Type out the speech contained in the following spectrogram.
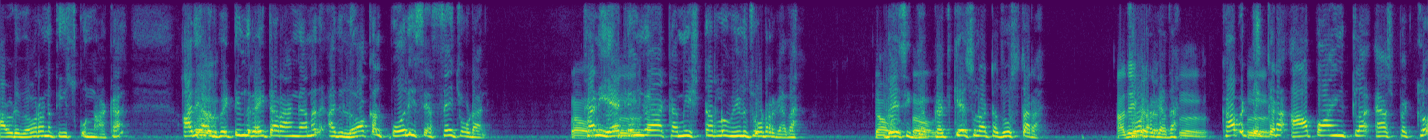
ఆవిడ వివరణ తీసుకున్నాక అది ఆవిడ పెట్టింది రైటా రాంగ్ అన్నది అది లోకల్ పోలీస్ ఎస్ఐ చూడాలి. కానీ ఏకంగా కమిషనర్లు వీళ్ళు చూడరు కదా. బేసిక్గా. ప్రతి కేసులు అట్లా చూస్తారా? చూడరు కదా. కాబట్టి ఇక్కడ ఆ పాయింట్ల ఆస్పెక్ట్లో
